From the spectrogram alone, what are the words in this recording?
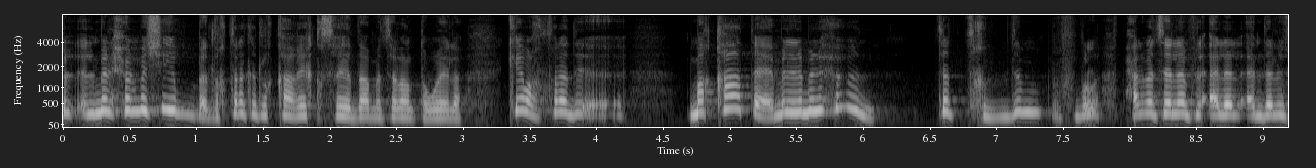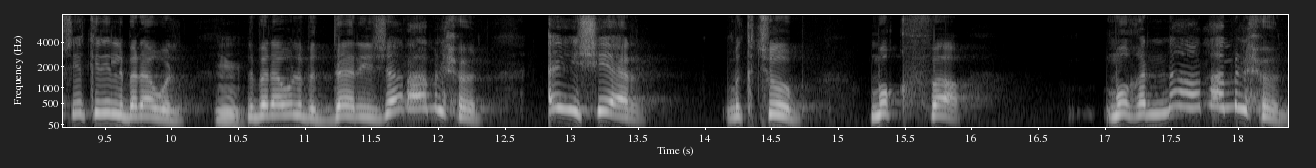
الملحون ماشي بعض الخطره كتلقى غير قصيدة مثلا طويلة. كاين الخطره مقاطع من الملحون تتخدم بحال مثلا في الآلة الأندلسية كاينين البراول. البراول بالدارجة راه ملحون. أي شعر مكتوب مقفى مغنى راه ملحون.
